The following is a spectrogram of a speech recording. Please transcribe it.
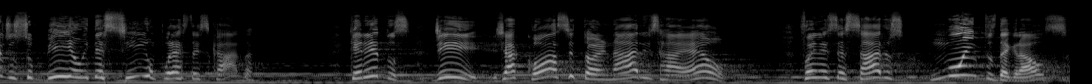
anjos subiam e desciam por esta escada. Queridos, de Jacó se tornar Israel, foi necessários muitos degraus,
